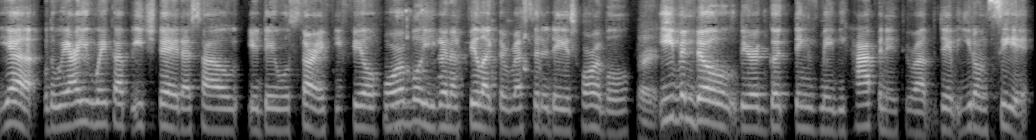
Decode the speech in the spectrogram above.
yeah, the way how you wake up each day, that's how your day will start. If you feel horrible, you're gonna feel like the rest of the day is horrible, Right. even though there are good things maybe happening throughout the day, but you don't see it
